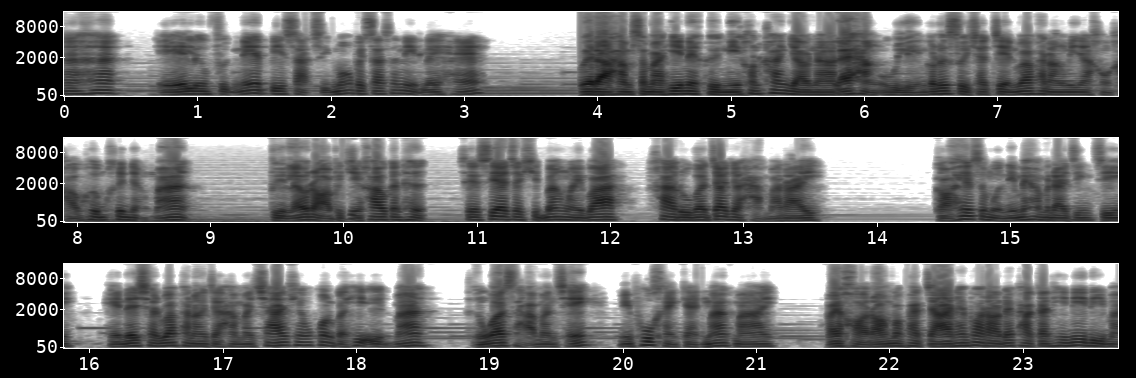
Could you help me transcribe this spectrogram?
ฮ่าฮะเอ๋ลืมฝึกเนตรปีศาจสีม่วงไปซะสนิทเลยแฮะ เวลาทำสมาธิในคืนนี้ค่อนข้างยาวนานและหางอูเหลียนก็รู้สึกชัดเจนว่าพลังวิญญาณของเขาเพิ่มขึ้นอย่างมาก ตื่นแล้วหรอไปกินข้าวกันเถอะ เซเซียจะคิดบ้างไหมว่าข้ารู้ว่าเจ้าจะถามอะไรกาะเฮสมุทรนี้ไม่ธรรมดาจริง ๆ เห็นได้ชัดว่าพลังจากธรรมชาติเข้มข้นกว่าที่อื่นมาก ถึงว่าสาบันเช็คมีผู้แข่งแกร่งมากมาย ไปขอร้องบรรพจารย์ให้พวกเราได้พักกันที่นี่ดีไหม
